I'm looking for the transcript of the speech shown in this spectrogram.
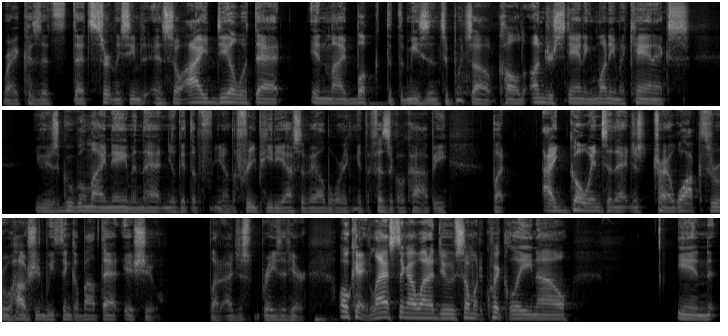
right because it's that certainly seems and so i deal with that in my book that the Mises Institute puts out called Understanding Money Mechanics. You can just Google my name and that, and you'll get the you know the free PDFs available, or you can get the physical copy. I go into that, just try to walk through how should we think about that issue. But I just raise it here. Okay, last thing I want to do somewhat quickly now in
